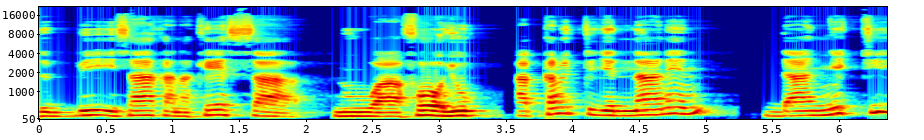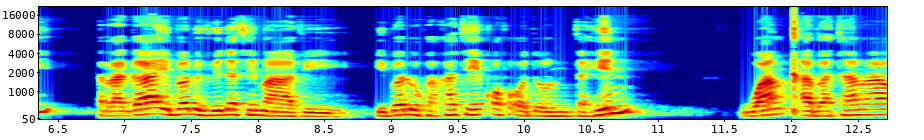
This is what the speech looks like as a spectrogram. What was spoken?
dubbii isaa kana keessaa nu waa fooyu akkamitti jennaaniin daanyichi ragaa ibalu fidatimaa fi ibalu kakatee qofa odoo hin tahin waan qabatamaa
